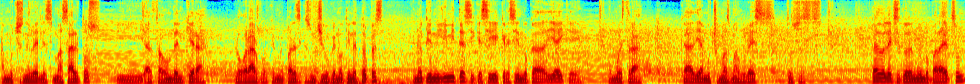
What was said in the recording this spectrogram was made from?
a muchos niveles más altos y hasta donde él quiera lograr, porque me parece que es un chico que no tiene topes, que no tiene límites y que sigue creciendo cada día y que demuestra cada día mucho más madurez. Entonces, todo el éxito del mundo para Edson.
